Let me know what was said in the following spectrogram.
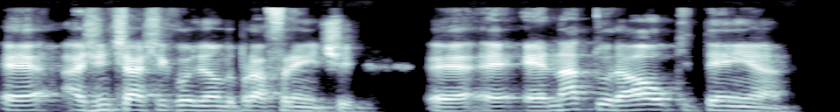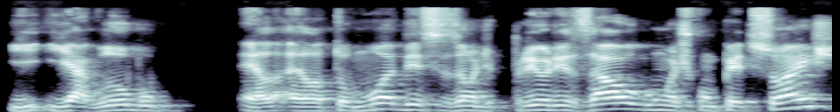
É, a gente acha que olhando para frente é, é, é, natural que tenha, e, e a Globo ela, ela, tomou a decisão de priorizar algumas competições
